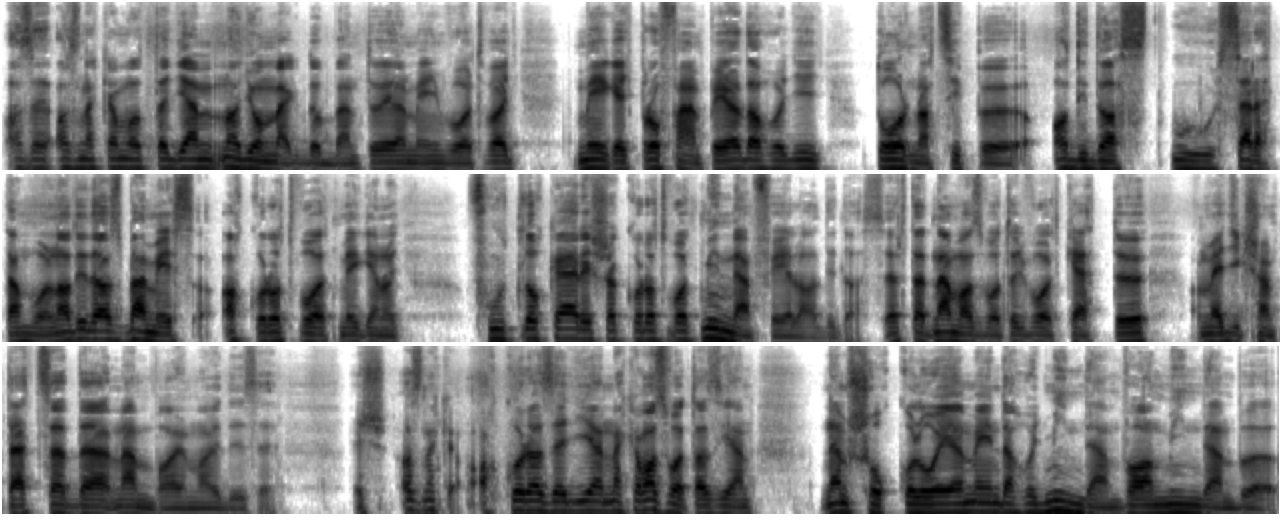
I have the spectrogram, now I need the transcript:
az, az nekem ott egy ilyen nagyon megdöbbentő élmény volt, vagy még egy profán példa, hogy így tornacipő, Adidas, ú, szerettem volna Adidas, bemész, akkor ott volt még ilyen, hogy Footlocker, és akkor ott volt mindenféle Adidas. Érted? Nem az volt, hogy volt kettő, ami egyik sem tetszett, de nem baj, majd izé. És az nekem, akkor az egy ilyen, nekem az volt az ilyen nem sokkoló élmény, de hogy minden van, mindenből,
